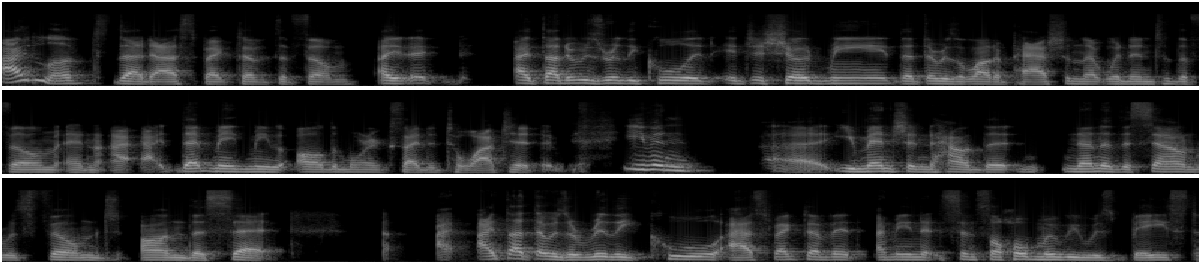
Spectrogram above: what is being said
i loved that aspect of the film. I, I I thought it was really cool. It it just showed me that there was a lot of passion that went into the film, and I, I that made me all the more excited to watch it. Even uh, you mentioned how the none of the sound was filmed on the set. I, I thought that was a really cool aspect of it. I mean, since the whole movie was based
